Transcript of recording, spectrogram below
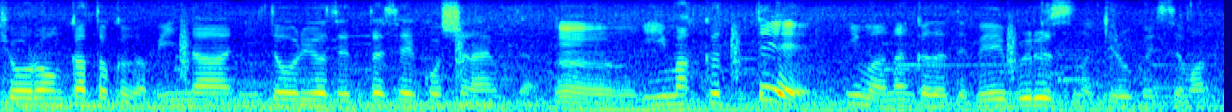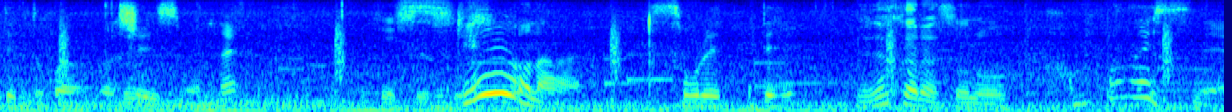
評論家とかがみんな二刀流は絶対成功しないみたいな。うん。言いまくって今なんかだってベーブ・ルースの記録に迫ってるとからしいですもんね、そうそうそうすげえよなそれって。だからその半端ないっすね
